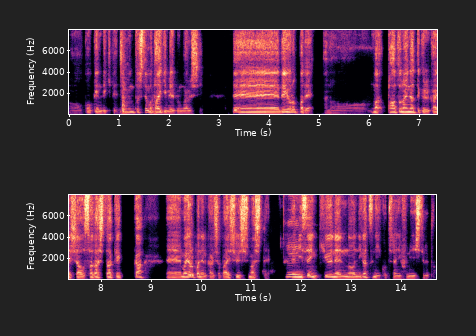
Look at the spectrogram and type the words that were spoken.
お貢献できて、自分としても大義名分があるし、で、えーで、ヨーロッパで、あのーまあ、パートナーになってくれる会社を探した結果、えーまあ、ヨーロッパにある会社を買収しまして、でへー2009年の2月にこちらに赴任してると。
